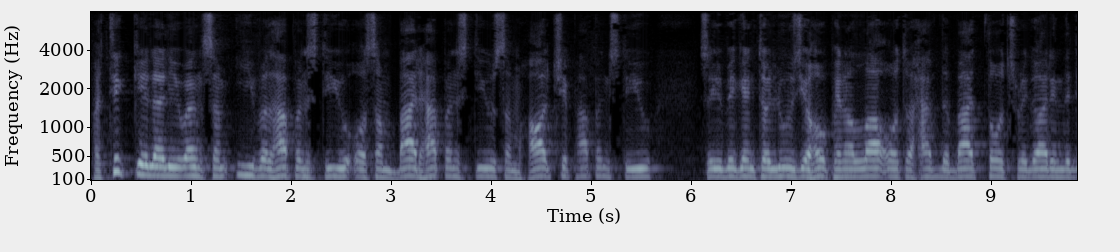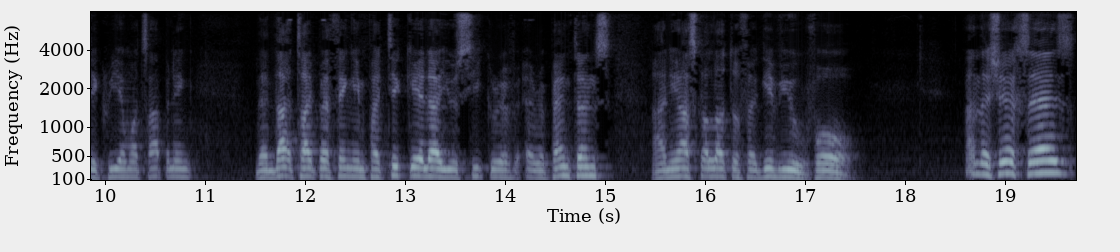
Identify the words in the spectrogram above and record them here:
particularly when some evil happens to you or some bad happens to you, some hardship happens to you. So you begin to lose your hope in Allah or to have the bad thoughts regarding the decree and what's happening. Then that type of thing in particular, you seek re- repentance and you ask Allah to forgive you for. And the Shaykh says,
